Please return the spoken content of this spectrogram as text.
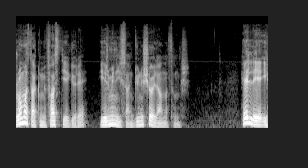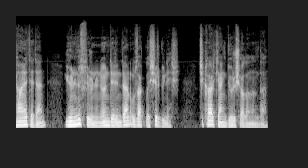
Roma takvimi Fasti'ye göre 20 Nisan günü şöyle anlatılmış. Helle'ye ihanet eden, yünlü sürünün önderinden uzaklaşır güneş, çıkarken görüş alanından.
